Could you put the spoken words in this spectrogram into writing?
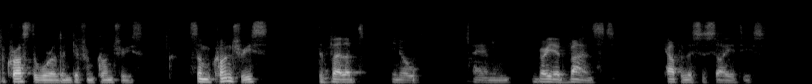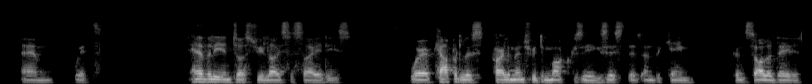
across the world in different countries. Some countries developed, you know, um, very advanced capitalist societies um, with heavily industrialized societies where capitalist parliamentary democracy existed and became consolidated,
